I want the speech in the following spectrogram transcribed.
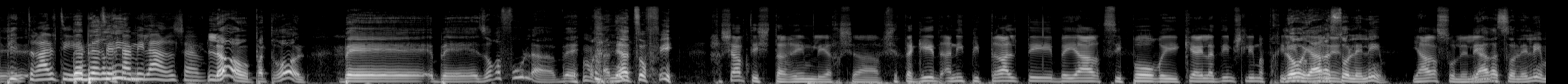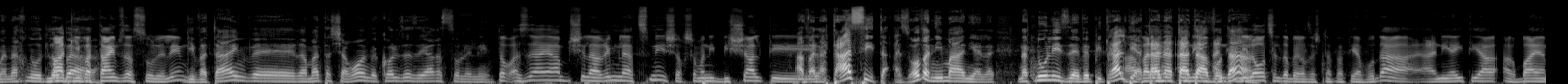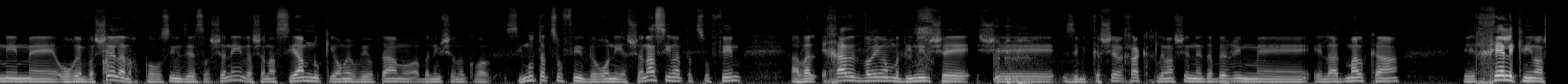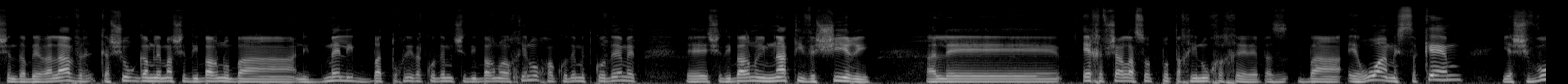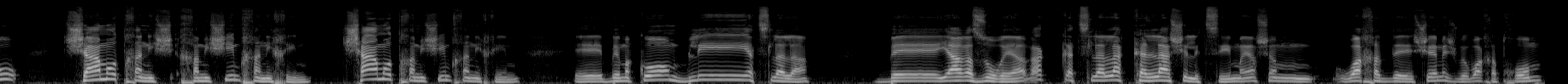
פיטרלתי, בברלין. המצאת מילה עכשיו. לא, פטרול. ב- באזור עפולה, במחנה הצופים. חשבתי שתרים לי עכשיו, שתגיד, אני פיטרלתי ביער ציפורי, כי הילדים שלי מתחילים... לא, יער הסוללים. יער הסוללים? יער הסוללים, אנחנו עוד לא... מה, ב- גבעתיים זה הסוללים? גבעתיים ורמת השרון וכל זה, זה יער הסוללים. טוב, אז זה היה בשביל להרים לעצמי, שעכשיו אני בישלתי... אבל אתה עשית, עזוב, אני מה, אני... נתנו לי זה ופיטרלתי, אתה אני- נתת אני- עבודה. אני, אני לא רוצה לדבר על זה שנתתי עבודה. אני הייתי ארבעה ימים אה, הורה מבשל, אנחנו כבר עושים את זה עשר שנים, והשנה סיימנו, כי עומר ויותם, הבנים שלנו כבר סיימו את הצופים, ורוני השנה סיימה את הצופים. אבל אחד הדברים המדהימים, ש, שזה מתקשר אחר כך למה שנדבר עם אה, אלעד מלכה, אה, חלק ממה שנדבר עליו, וקשור גם למה שדיברנו, ב, נדמה לי, בתוכנית הקודמת שדיברנו על חינוך, הקודמת קודמת, אה, שדיברנו עם נתי ושירי. על איך אפשר לעשות פה את החינוך אחרת. אז באירוע המסכם ישבו 950 חניכים, 950 חניכים, במקום בלי הצללה, ביער הזורע, רק הצללה קלה של עצים, היה שם וואחד אה, שמש וואחד חום,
